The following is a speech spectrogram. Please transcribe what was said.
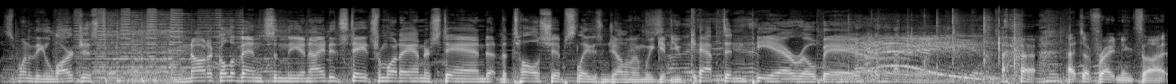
This is one of the largest nautical events in the United States, from what I understand. The tall ships, ladies and gentlemen, we give you Captain Pierre Robert. That's a frightening thought.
